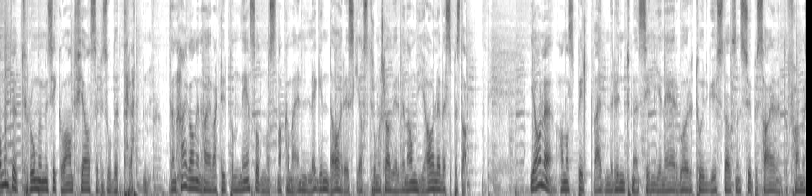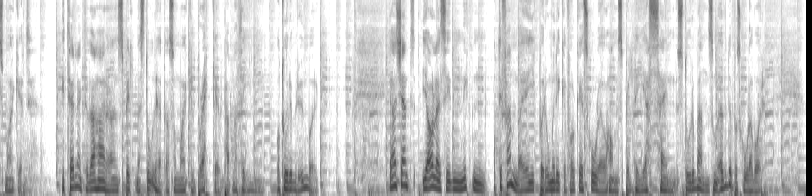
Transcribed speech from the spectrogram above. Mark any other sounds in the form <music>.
Velkommen til Trommemusikk og annet fjas episode 13. Denne gangen har jeg vært ute på Nesodden og snakka med en legendarisk jazztrommeslager ved navn Jarle Vespestad. Jarle han har spilt verden rundt med Silje Nergård, Tord Gustavsen, Super Silent og Farmers Market. I tillegg til det her har han spilt med storheter som Michael Brecker, Pat Metheny og Tore Brunborg. Jeg har kjent Jarle siden 1985, da jeg gikk på Romerike folkehøgskole og han spilte Jessheim storband som øvde på skolen vår.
